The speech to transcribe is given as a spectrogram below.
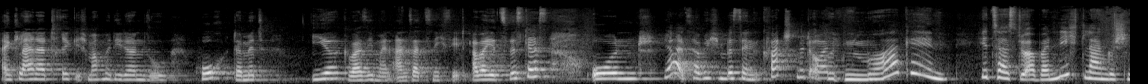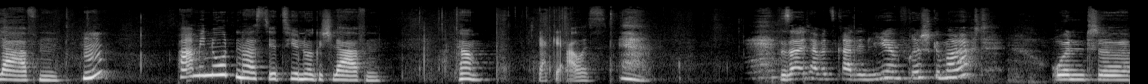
ein kleiner Trick. Ich mache mir die dann so hoch, damit ihr quasi meinen Ansatz nicht seht. Aber jetzt wisst ihr es. Und ja, jetzt habe ich ein bisschen gequatscht mit euch. Guten Morgen. Jetzt hast du aber nicht lang geschlafen. Hm? Paar Minuten hast du jetzt hier nur geschlafen. Komm, Jacke aus. So, ich habe jetzt gerade den Liam frisch gemacht. Und äh,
